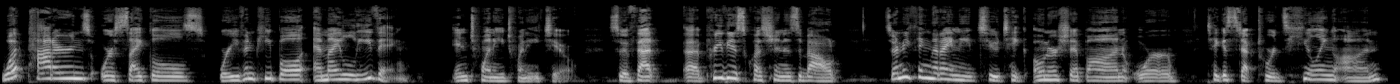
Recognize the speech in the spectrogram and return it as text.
what patterns or cycles or even people am I leaving in 2022? So if that uh, previous question is about, is there anything that I need to take ownership on or take a step towards healing on?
